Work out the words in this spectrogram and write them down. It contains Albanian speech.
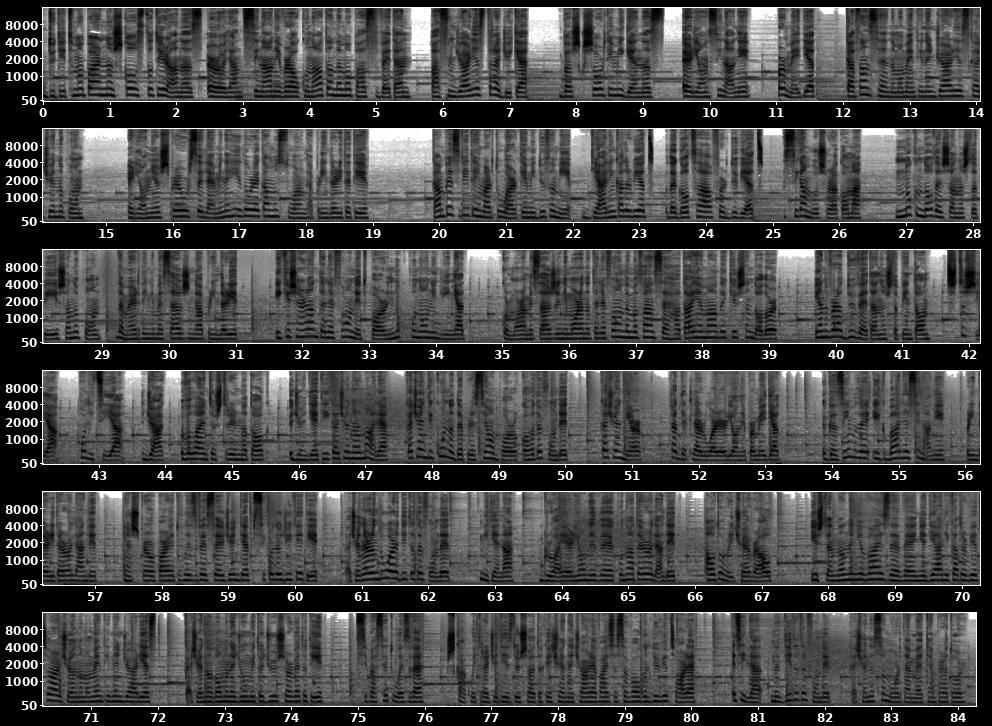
Dy ditë më parë në Shkozë të Tiranës, Roland Sinani vrau kunatën dhe më pas veten. Pas ngjarjes tragjike, bashkëshorti i Migenës, Erion Sinani, për mediat, ka thënë se në momentin e ngjarjes ka qenë në punë. Erioni është shprehur se lajmin e hidhur e ka mësuar nga prindërit e tij. Kam pesë vite i martuar, kemi dy fëmijë, djalin katër vjeç dhe goca afër dy vjeç. S'i ka mbushur akoma. Nuk ndodhesha në shtëpi, isha në punë dhe më erdhi një mesazh nga prindërit. I kishin rënë telefonit, por nuk punonin linjat. Kur mora mesazhin, i mora në telefon dhe më thanë se hataja e madhe kishte ndodhur. Janë vra dy veta në shtëpinë tonë. Ç'të shija? Policia. Gjak. Vëllain të shtrirë në tokë. Gjendja e tij ka qenë normale, ka qenë dikur në depresion, por kohët e fundit ka qenë mirë, ka deklaruar Erioni për mediat. Gëzim dhe Ikbale Sinani, prindërit e Rolandit, janë shprehur para hetuesve se gjendja psikologjike e tij ka qenë e rënduar ditët e fundit. Migena, gruaja e Erionit dhe kunata e Rolandit, autorit që e vrau, ishte nënë e një vajze dhe një djali katër vjeçar që në momentin e ngjarjes ka qenë në dhomën e gjumit të gjyshërve të tij. Sipas hetuesve, shkaku i tragjedisë dyshohet të ketë qenë e qara e vajzës së vogël dy vjeçare, e cila në ditët e fundit ka qenë e sëmurë dhe me temperaturë.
